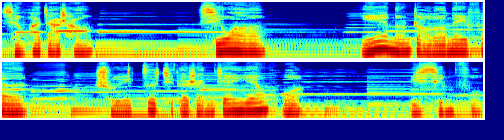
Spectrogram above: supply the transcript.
闲话家常。希望你也能找到那份属于自己的人间烟火与幸福。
